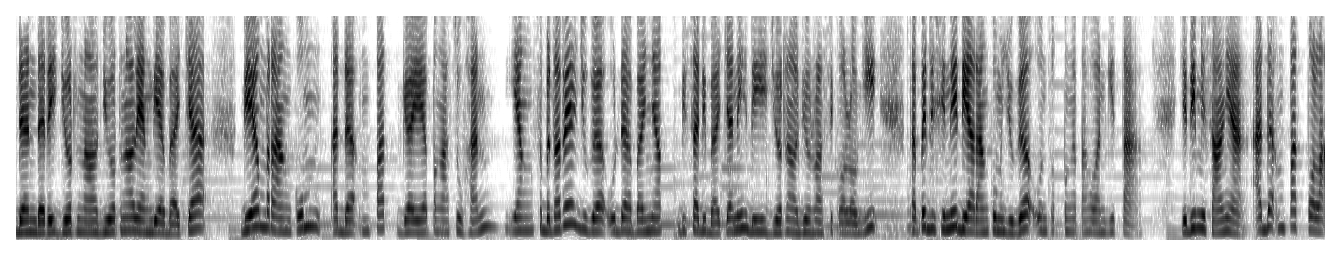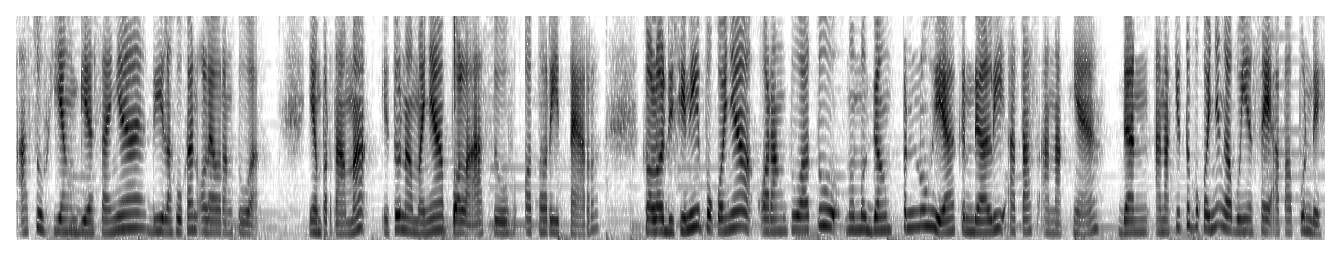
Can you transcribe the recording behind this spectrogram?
dan dari jurnal-jurnal yang dia baca dia merangkum ada empat gaya pengasuhan yang sebenarnya juga udah banyak bisa dibaca nih di jurnal-jurnal psikologi tapi di sini dia rangkum juga untuk pengetahuan kita. Jadi misalnya ada empat pola asuh yang biasanya dilakukan oleh orang tua Yang pertama itu namanya pola asuh otoriter. Kalau di sini pokoknya orang tua tuh memegang penuh ya kendali atas anaknya dan anak itu pokoknya nggak punya say apa pun deh.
